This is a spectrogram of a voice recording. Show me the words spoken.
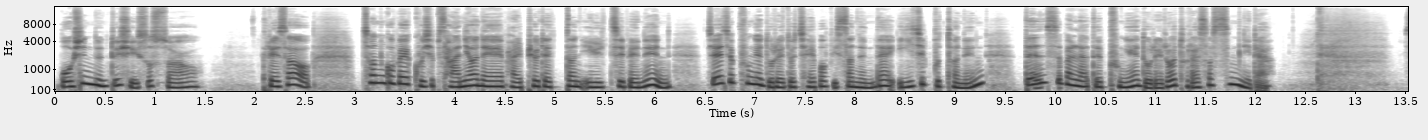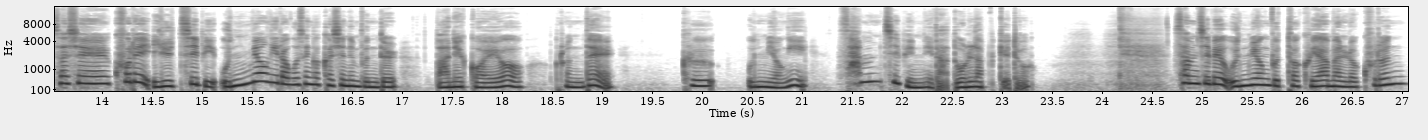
멋있는 뜻이 있었어요. 그래서 1994년에 발표됐던 1집에는 재즈풍의 노래도 제법 있었는데 2집부터는 댄스 발라드풍의 노래로 돌아섰습니다. 사실 쿨의 1집이 운명이라고 생각하시는 분들 많을 거예요. 그런데 그 운명이 3집입니다. 놀랍게도. 3집의 운명부터 그야말로 쿨은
